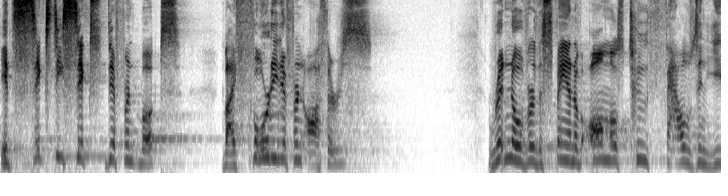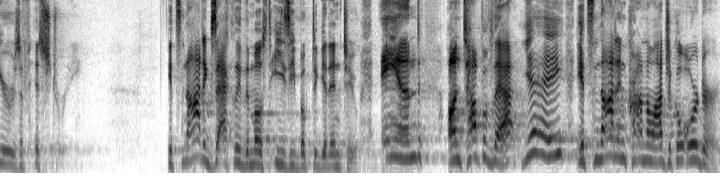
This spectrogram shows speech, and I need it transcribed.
it's 66 different books by 40 different authors, written over the span of almost 2,000 years of history. It's not exactly the most easy book to get into. And on top of that, yay, it's not in chronological order.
